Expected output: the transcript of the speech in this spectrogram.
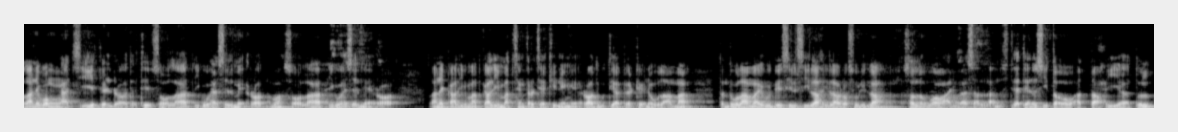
Mulane wong ngaji ben ro dadi salat iku hasil mikrot apa? Salat iku hasil mikrot. Lane kalimat-kalimat sing terjadi ning mikrot iku diabadekno ulama Tentu ulama itu di silsilah ila Rasulillah sallallahu alaihi wasallam. Dia ada sita at-tahiyatul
